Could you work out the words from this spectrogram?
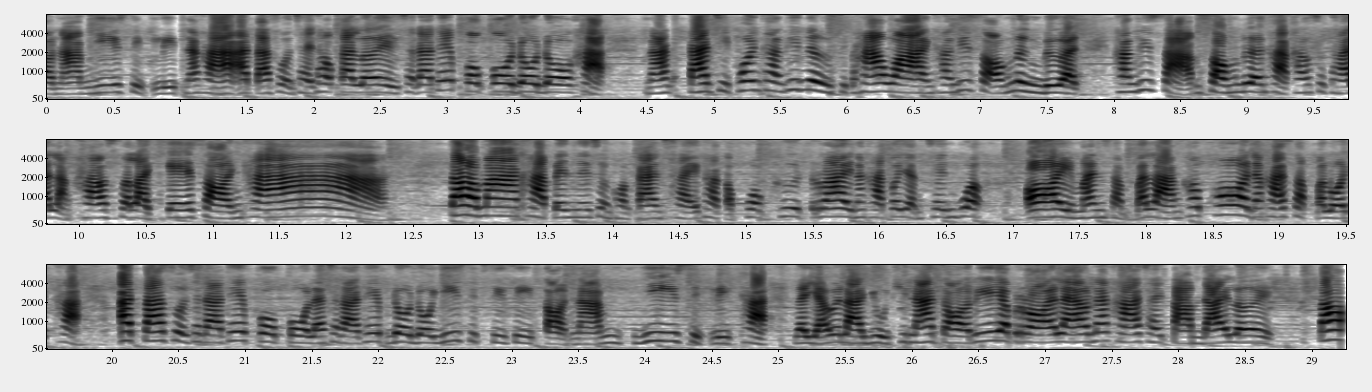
ต่อน้ำ20 ลิตรนะคะ อัตราส่วนใช้เท่ากันเลยชดาเทพโกโกโดโดค่ะนะการฉีดพ่นครั้งที่ 1 15 วัน ครั้งที่ 2 1 เดือน ครั้งที่ 3 2 เดือนค่ะ ครั้งสุดท้ายหลังข้าวสลัดเกสรค่ะ ต่อมาค่ะเป็นในส่วนของการใช้ค่ะกับพวกพืชไร่นะคะ ก็อย่างเช่นพวกอ้อยมันสำปะหลังข้าวโพดนะคะ สับปะรดค่ะ อัตราส่วนชดาเทพโกโกและชดาเทพโดโด 20 ซีซีต่อน้ำ 20 ลิตรค่ะ ระยะเวลาอยู่ที่หน้าจอเรียบร้อยแล้วนะคะ ใช้ตามได้เลย ต่อ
